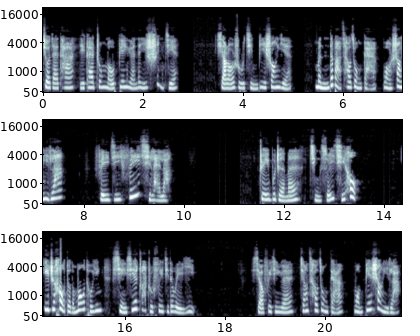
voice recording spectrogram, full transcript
就在它离开钟楼边缘的一瞬间，小老鼠紧闭双眼，猛地把操纵杆往上一拉，飞机飞起来了。追捕者们紧随其后，一只好斗的猫头鹰险些抓住飞机的尾翼。小飞行员将操纵杆往边上一拉，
